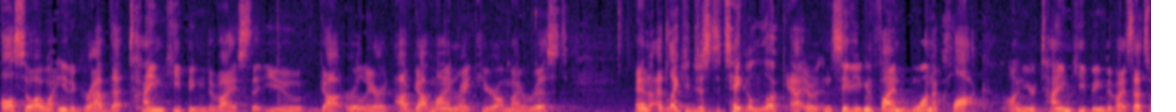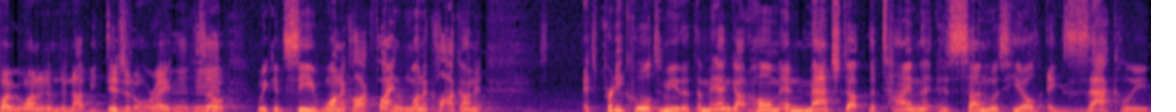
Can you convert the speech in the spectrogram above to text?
also, I want you to grab that timekeeping device that you got earlier. I've got mine right here on my wrist. And I'd like you just to take a look at it and see if you can find one o'clock on your timekeeping device. That's why we wanted them to not be digital, right? Mm-hmm. So we could see one o'clock. Find one o'clock on it. It's pretty cool to me that the man got home and matched up the time that his son was healed exactly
